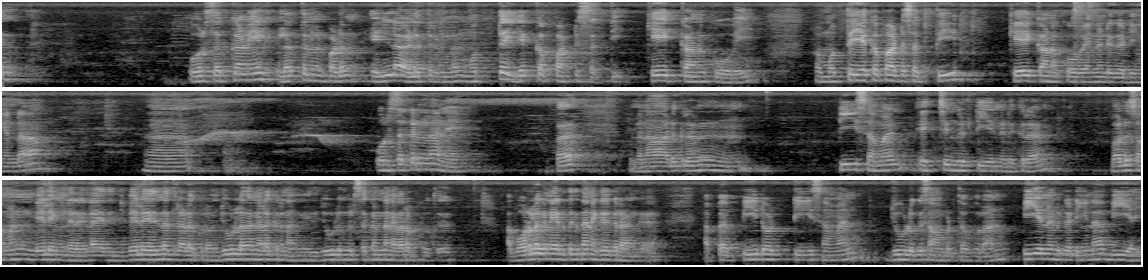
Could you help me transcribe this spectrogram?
ஒரு செக்கனில் இலத்திரன் படும் எல்லா இலத்திரன்களும் மொத்த இயக்கப்பாட்டு சக்தி கேக்கான கோவை. இப்போ மொத்த இயக்கப்பாட்டு சக்தி கேக்கான கோவை என்னென்னு கேட்டிங்கன்னா ஒரு செகண்ட் தானே. இப்போ இப்போ நான் எடுக்கிறேன் பி சமன் ஹெச்ங்கிள் டிஎன் எடுக்கிறேன். வலு சமன் வேலைங்க நேரம் இது வேலை என்னத்தில் நடக்கிறோம். ஜூலில் தான் நடக்கிறேன் நாங்கள் இது ஜூலுங்கிற செகண்ட் தானே வரப்போகுது. அப்போ ஓரளவுக்கு நேரத்துக்கு தானே கேட்குறாங்க அப்போ பி டாட் டி சமன் ஜூலுக்கு சமப்படுத்த போகிறான் பிஎன்னு கேட்டிங்கன்னா பிஐ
